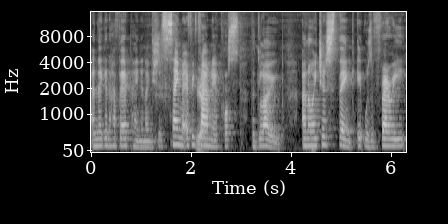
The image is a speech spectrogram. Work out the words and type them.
and they're going to have their pain and anguish. It's the same at every Yeah. family across the globe. And I just think it was very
